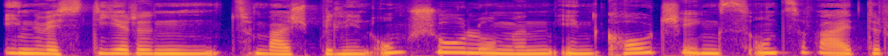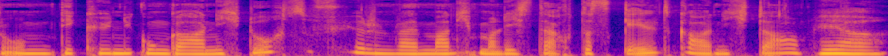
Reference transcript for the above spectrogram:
investieren zum Beispiel in Umschulungen, in Coachings und so weiter, um die Kündigung gar nicht durchzuführen, weil manchmal ist auch das Geld gar nicht da. Ja,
